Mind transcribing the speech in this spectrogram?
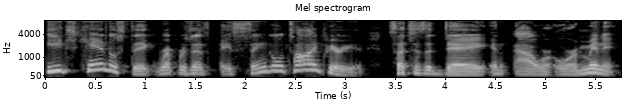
Each candlestick represents a single time period, such as a day, an hour, or a minute,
